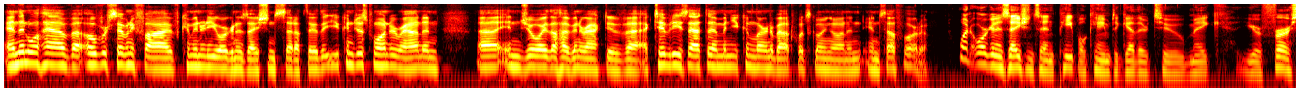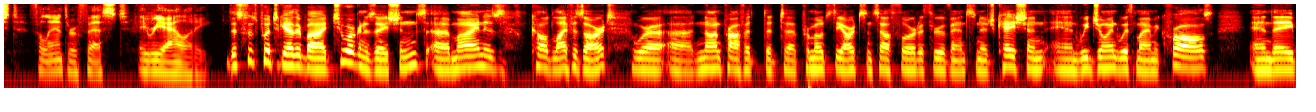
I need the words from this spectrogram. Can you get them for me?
And then we'll have uh, over 75 community organizations set up there that you can just wander around and uh, enjoy. They'll have interactive uh, activities at them, and you can learn about what's going on in, in South Florida. What organizations and people came together to make your first Philanthrofest a reality? This was put together by two organizations. Uh, mine is called Life is Art. We're a, a nonprofit that uh, promotes the arts in South Florida through events and education. And we joined with Miami Crawls, and they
